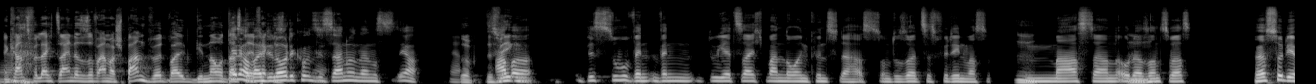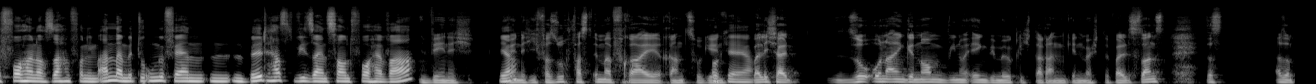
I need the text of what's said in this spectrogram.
dann kann es vielleicht sein, dass es auf einmal spannend wird, weil genau das Genau, weil die Leute gucken sich das an und dann ist, ja. So, deswegen, aber bist du, wenn, wenn du jetzt, sag ich mal, einen neuen Künstler hast und du sollst jetzt für den was Mhm. mastern oder Mhm. sonst was, hörst du dir vorher noch Sachen von ihm an, damit du ungefähr ein, ein Bild hast, wie sein Sound vorher war? Wenig. Ja? Wenig. Ich versuche fast immer frei ranzugehen. Okay, ja. Weil ich halt so uneingenommen wie nur irgendwie möglich daran gehen möchte. Weil es sonst, das, also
